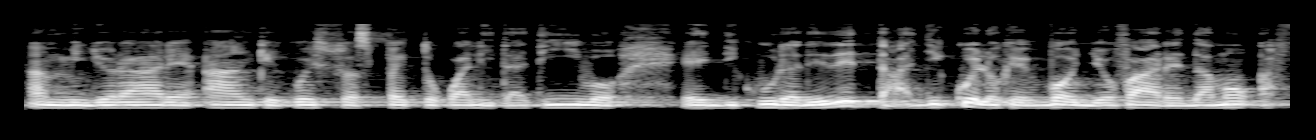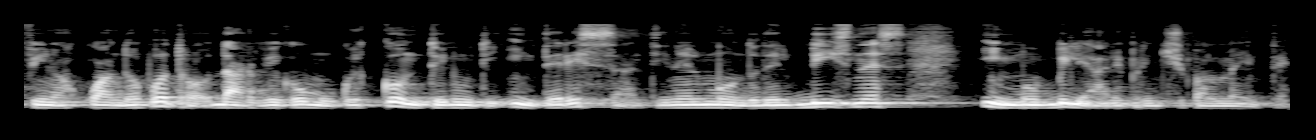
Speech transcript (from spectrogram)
a migliorare anche questo aspetto qualitativo e di cura dei dettagli. Quello che voglio fare da mo a fino a quando potrò, darvi comunque contenuti interessanti nel mondo mondo del business immobiliare principalmente.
